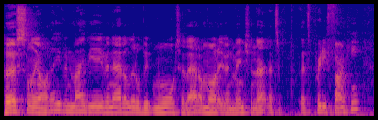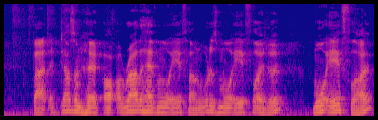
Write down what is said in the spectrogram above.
Personally, I'd even maybe even add a little bit more to that. I might even mention that. That's, a, that's pretty funky but it doesn't hurt. I'd rather have more airflow. And what does more airflow do? More airflow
